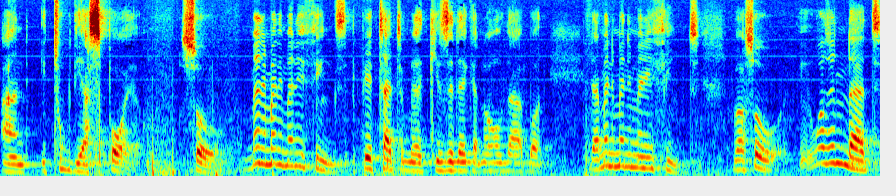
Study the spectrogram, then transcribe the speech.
And he took their spoil. So many, many, many things. He paid tithe to Melchizedek and all that, but there are many, many, many things. Well, so it wasn't that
